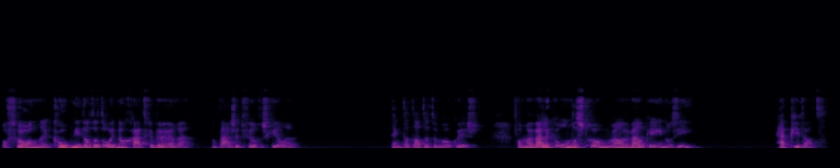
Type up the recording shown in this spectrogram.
Of gewoon, ik hoop niet dat het ooit nog gaat gebeuren. Want daar zit veel verschil in. Ik denk dat dat het hem ook is. Van met welke onderstroom, welke energie heb je dat?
